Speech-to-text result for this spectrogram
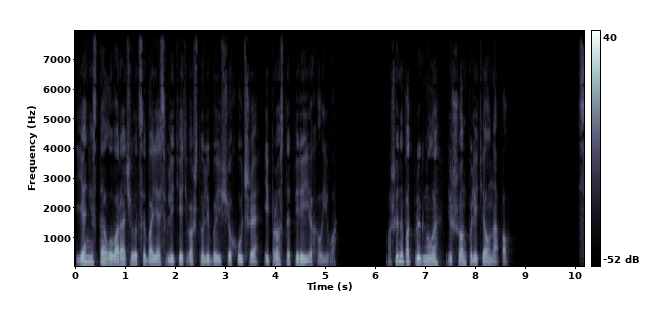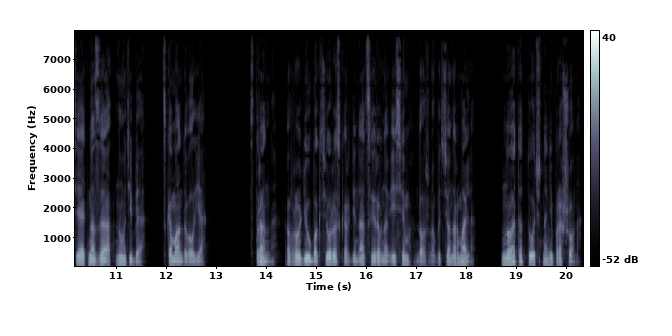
Я не стал уворачиваться, боясь влететь во что-либо еще худшее, и просто переехал его. Машина подпрыгнула, и Шон полетел на пол. «Сядь назад, ну тебя», – скомандовал я. Странно, вроде у боксера с координацией и равновесием должно быть все нормально. Но это точно не про Шона.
